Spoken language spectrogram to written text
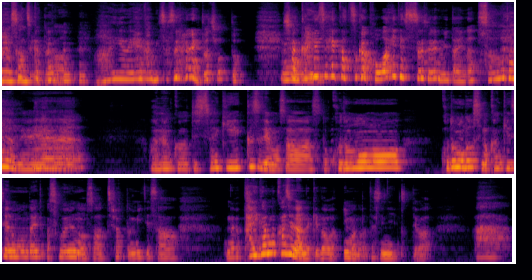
人間関係とか、うんうんああいう映画見させられるとちょっと、うん社会生活が怖いです、みたいな。そうだよね。ねあ、なんか私最近 X でもさ、その子供の、子供同士の関係性の問題とかそういうのをさ、ちらっと見てさ、なんか対岸の火事なんだけど、今の私にとっては。ああ、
